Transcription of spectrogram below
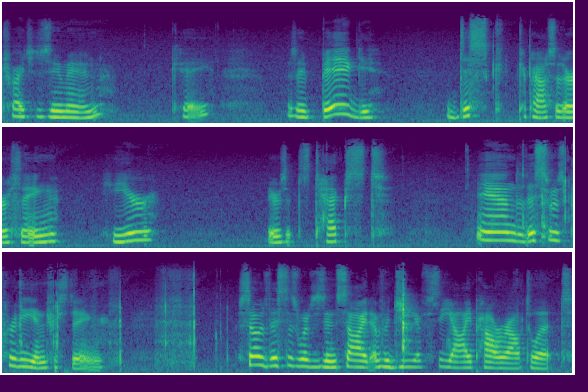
Try to zoom in. Okay. There's a big disc capacitor thing here. There's its text. And this was pretty interesting. So this is what is inside of a GFCI power outlet.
